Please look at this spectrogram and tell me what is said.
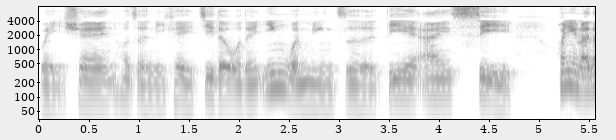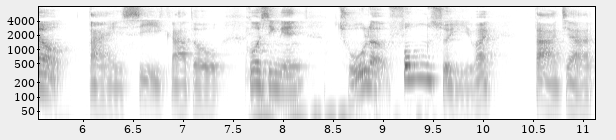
伟轩，或者你可以记得我的英文名字 D A I C。欢迎来到歹戏嘎都。过新年除了风水以外，大家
